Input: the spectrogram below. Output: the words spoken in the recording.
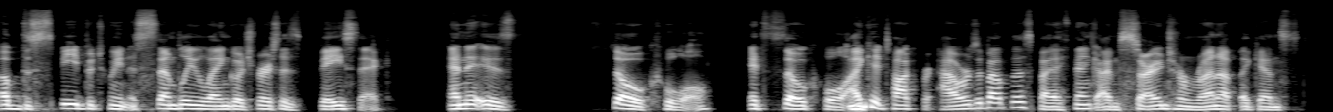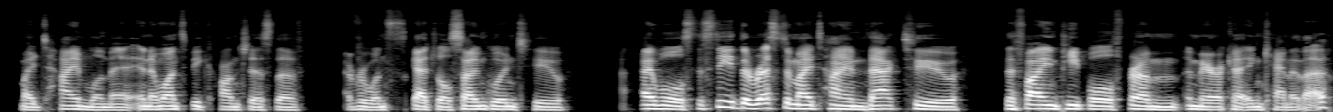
of the speed between assembly language versus basic and it is so cool. It's so cool. I mm. could talk for hours about this, but I think I'm starting to run up against my time limit, and I want to be conscious of everyone's schedule. So I'm going to, I will secede the rest of my time back to the fine people from America and Canada.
